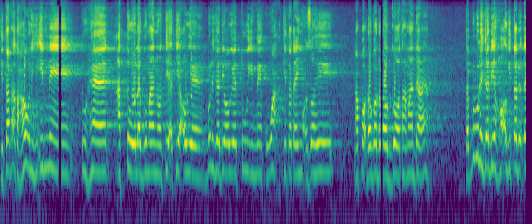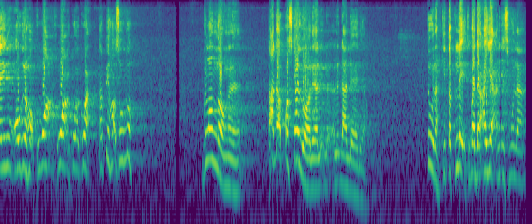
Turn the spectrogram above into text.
kita nak tahu ni email Tuhan atur lagu mana tiap-tiap orang. Boleh jadi orang tu email kuat kita tengok zahir nampak dogo-dogo tak ada ya. tapi boleh jadi hak kita duk tengok orang hak kuat kuat kuat kuat. Tapi hak sungguh gelonggong eh. tak ada apa sekarang dia dalam dia. Itulah kita klik kepada ayat ni semula.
